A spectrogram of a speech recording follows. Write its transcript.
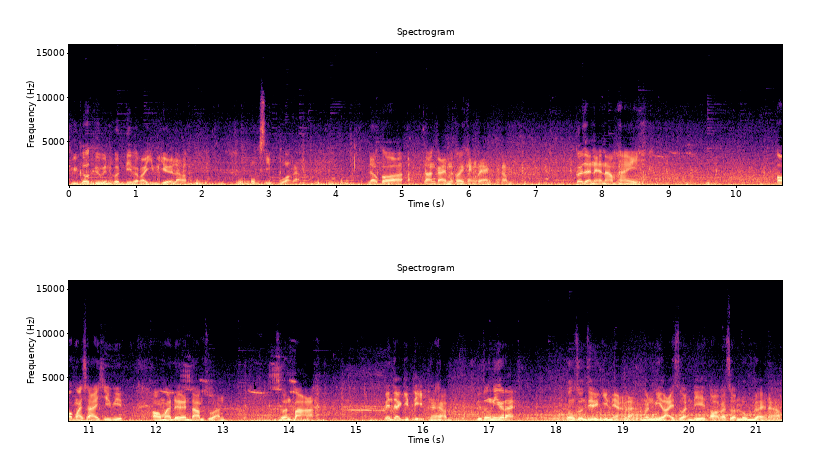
คือก็คือเป็นคนที่แบบอายุเยอะแล้ว 60 บวกอะแล้วก็ร่างกายไม่ค่อยแข็งแรงนะครับ ก็จะแนะนำให้ ออกมาใช้ชีวิตออกมาเดินตามสวน สวนป่า เป็นจากกิตินะครับ หรือตรงนี้ก็ได้ ตรงสวนสิริกินเนี่ยแหละมันมีหลายสวนที่ต่อกับสวนลุมด้วยนะครับ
